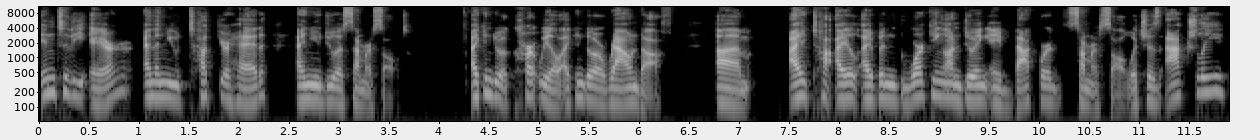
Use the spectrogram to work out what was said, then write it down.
into the air and then you tuck your head and you do a somersault. I can do a cartwheel. I can do a round off. Um, I, ta- I I've been working on doing a backward somersault, which is actually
